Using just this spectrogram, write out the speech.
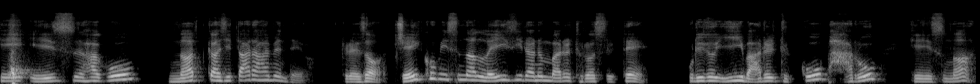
he is 하고 not까지 따라하면 돼요. 그래서 Jacob is not lazy라는 말을 들었을 때 우리도 이 말을 듣고 바로 he is not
